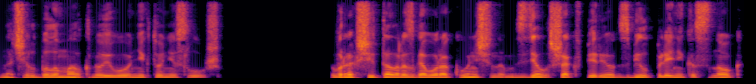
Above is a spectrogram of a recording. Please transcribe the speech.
Начал было Малк, но его никто не слушал. Враг считал разговор оконченным, сделал шаг вперед, сбил пленника с ног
